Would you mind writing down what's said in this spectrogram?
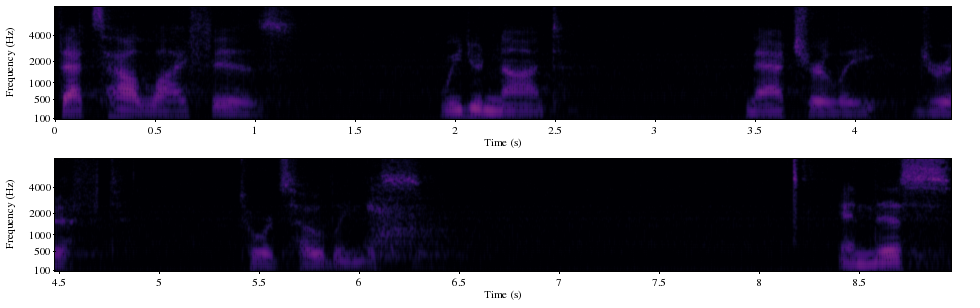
That's how life is. We do not naturally drift towards holiness. And this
